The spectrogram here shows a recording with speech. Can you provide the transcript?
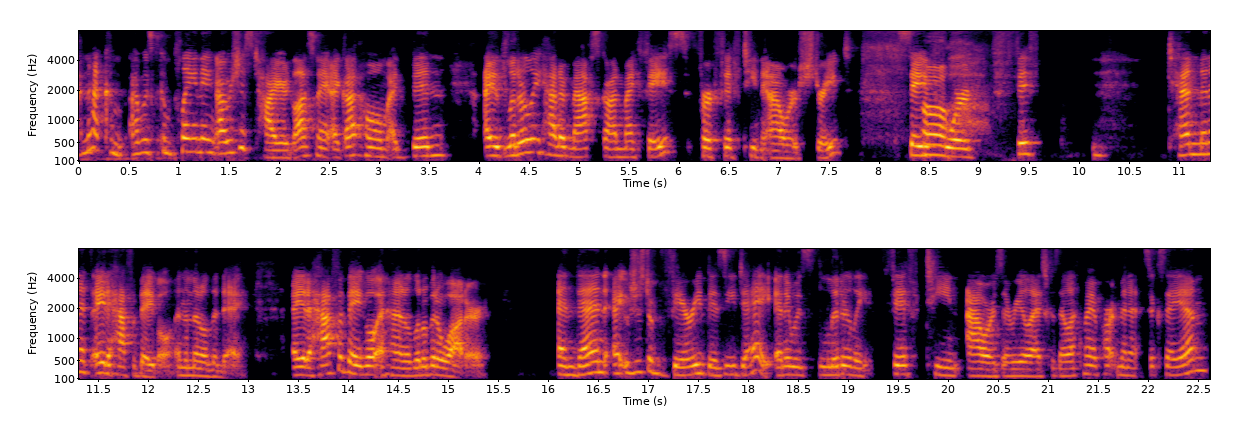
I'm not com- i was complaining i was just tired last night i got home i'd been i had literally had a mask on my face for 15 hours straight save Ugh. for 15, 10 minutes i ate a half a bagel in the middle of the day I ate a half a bagel and had a little bit of water. And then it was just a very busy day. And it was literally 15 hours, I realized, because I left my apartment at 6 a.m.,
